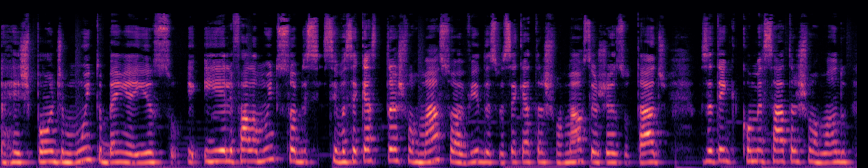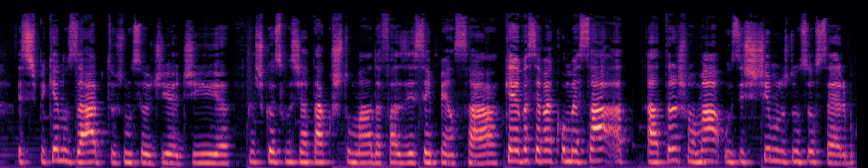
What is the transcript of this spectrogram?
responde muito bem a isso. E, e ele fala muito sobre se você quer transformar a sua vida, se você quer transformar os seus resultados, você tem que começar transformando esses pequenos hábitos no seu dia a dia, as coisas que você já está acostumado a fazer sem pensar, que aí você vai começar a, a transformar os estímulos no seu cérebro.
